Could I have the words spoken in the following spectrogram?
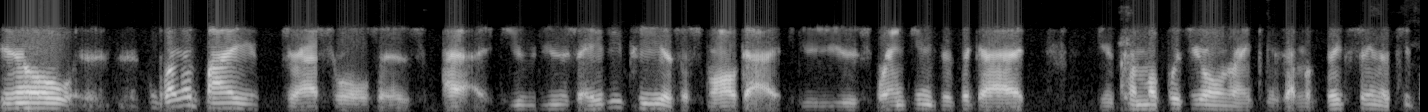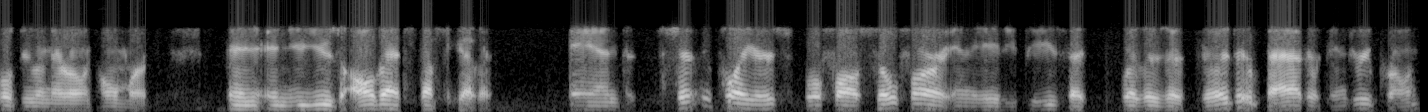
You know, one of my draft rules is I, you use ADP as a small guy. You use rankings as a guide. You come up with your own rankings. I'm a big fan of people doing their own homework, and and you use all that stuff together. And certain players will fall so far in the ADPs that whether they're good or bad or injury prone,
